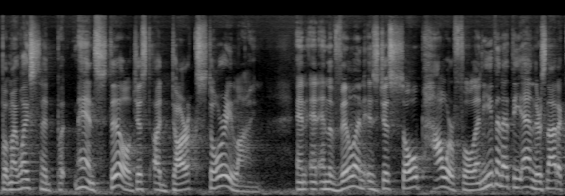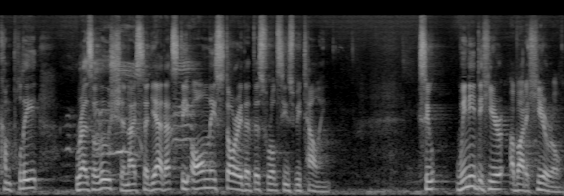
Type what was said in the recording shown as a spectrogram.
But my wife said, But man, still just a dark storyline. And, and, and the villain is just so powerful. And even at the end, there's not a complete resolution. I said, Yeah, that's the only story that this world seems to be telling. See, we need to hear about a hero.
